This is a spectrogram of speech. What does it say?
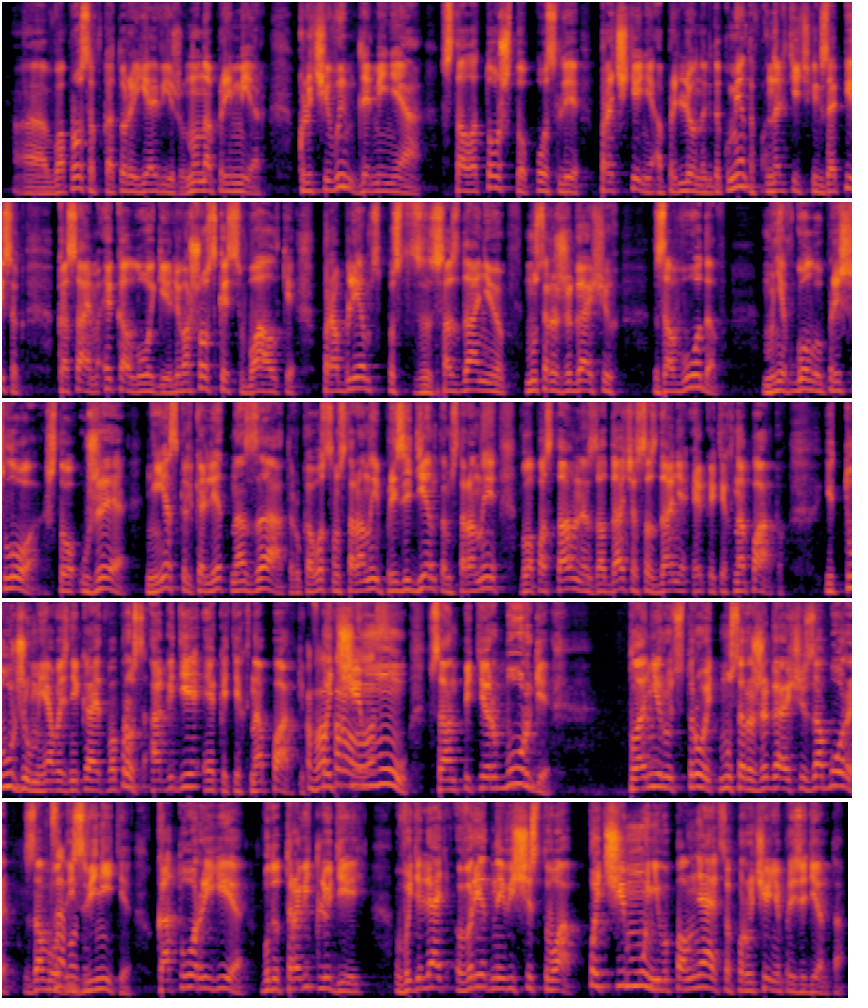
вопросов, которые я вижу. Ну, например, ключевым для меня стало то, что после прочтения определенных документов, аналитических записок касаемо экологии, Левашовской свалки, проблем с созданием мусоросжигающих заводов, мне в голову пришло, что уже несколько лет назад руководством страны, президентом страны была поставлена задача создания экотехнопарков. И тут же у меня возникает вопрос, а где экотехнопарки? Вопрос. Почему в Санкт-Петербурге планируют строить мусоросжигающие заборы, заводы, Заводы. извините, которые будут травить людей, выделять вредные вещества? Почему не выполняется поручение президента?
